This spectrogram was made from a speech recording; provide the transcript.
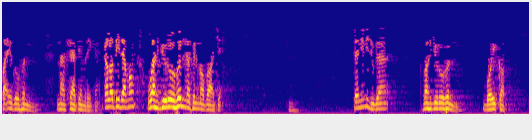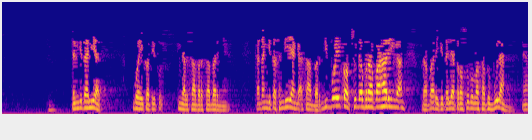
fa'idhuhun nasihati mereka. Kalau tidak mau wahjuruhun fil madaji'. Dan ini juga wahjuruhun, boykot. Dan kita lihat, boykot itu tinggal sabar-sabarnya. Kadang kita sendiri yang nggak sabar, di boykot sudah berapa hari nggak? Berapa hari kita lihat Rasulullah satu bulan, ya.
